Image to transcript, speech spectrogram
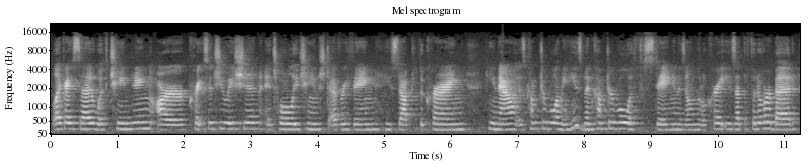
like I said, with changing our crate situation, it totally changed everything. He stopped the crying. He now is comfortable. I mean, he's been comfortable with staying in his own little crate. He's at the foot of our bed,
